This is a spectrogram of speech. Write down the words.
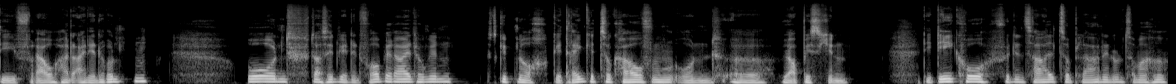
Die Frau hat einen Runden. Und da sind wir in den Vorbereitungen. Es gibt noch Getränke zu kaufen und äh, ja, bisschen die Deko für den Saal zu planen und zu machen.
